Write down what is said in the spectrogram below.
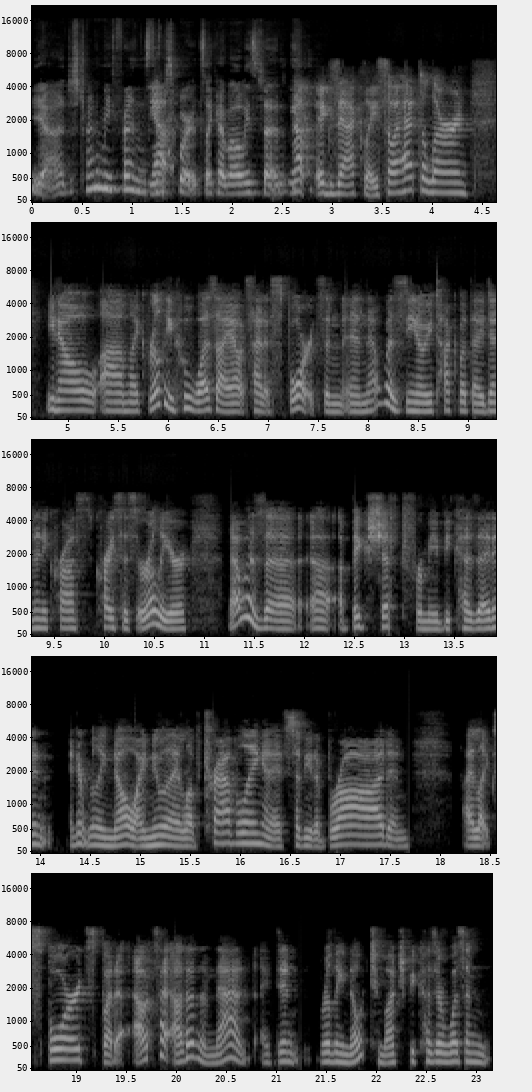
Yeah, just trying to make friends in sports like I've always done. Yep, exactly. So I had to learn, you know, um, like really who was I outside of sports? And and that was, you know, you talked about the identity cross crisis earlier. That was a, a, a big shift for me because I didn't I didn't really know. I knew I loved traveling and I studied abroad and I like sports, but outside other than that, I didn't really know too much because there wasn't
